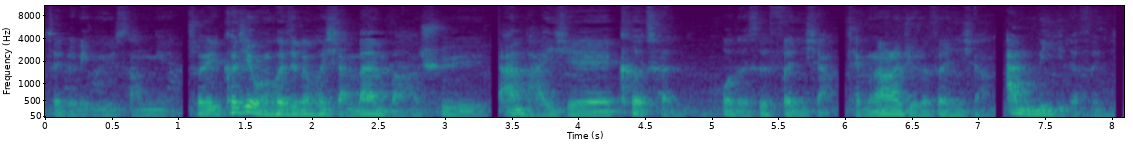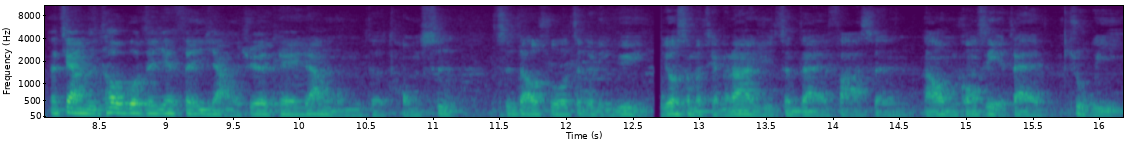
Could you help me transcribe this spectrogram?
这个领域上面，所以科技委员会这边会想办法去安排一些课程。或者是分享 technology 的分享、案例的分享，那这样子透过这些分享，我觉得可以让我们的同事知道说这个领域有什么 technology 正在发生，然后我们公司也在注意，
